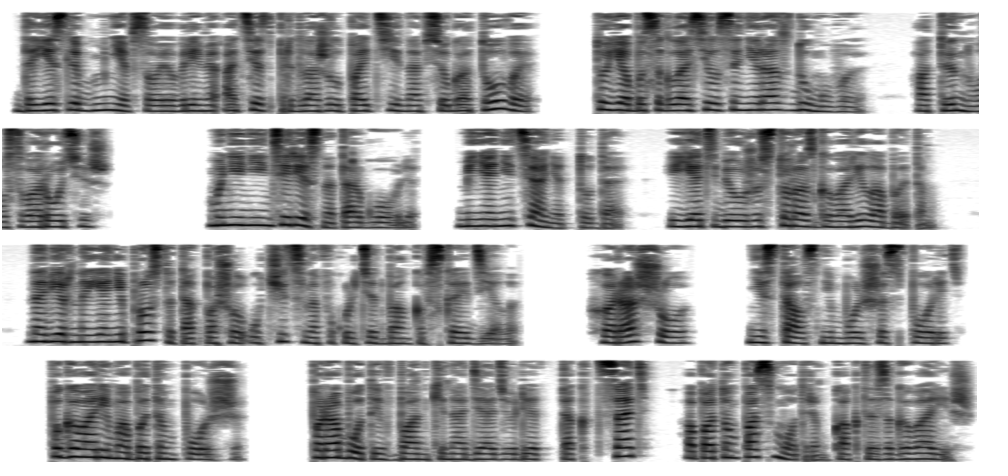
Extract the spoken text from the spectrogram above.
Да если бы мне в свое время отец предложил пойти на все готовое, то я бы согласился не раздумывая, а ты нос воротишь. Мне не интересна торговля, меня не тянет туда, и я тебе уже сто раз говорил об этом. Наверное, я не просто так пошел учиться на факультет банковское дело. Хорошо, не стал с ним больше спорить. Поговорим об этом позже. Поработай в банке на дядю лет так цать, а потом посмотрим, как ты заговоришь.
